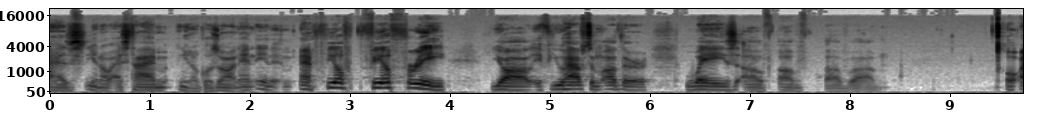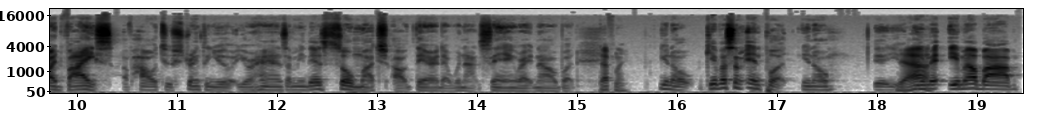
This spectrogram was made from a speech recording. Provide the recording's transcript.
as you know as time you know goes on, and and, and feel feel free, y'all, if you have some other ways of of of um, or advice of how to strengthen your, your hands. I mean, there's so much out there that we're not saying right now, but Definitely. you know, give us some input. You know, Yeah. email, email Bob,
